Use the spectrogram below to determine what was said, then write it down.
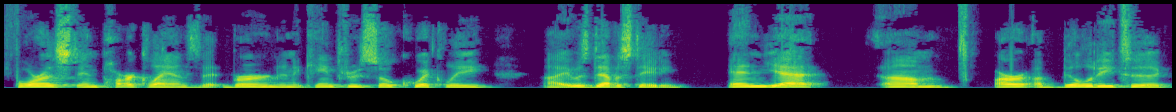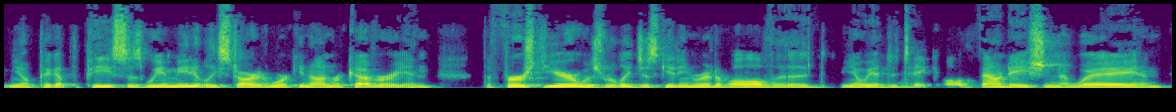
forest and parklands that burned, and it came through so quickly. Uh, it was devastating. And yet, um, our ability to, you know, pick up the pieces, we immediately started working on recovery. And the first year was really just getting rid of all the, you know, we had to mm-hmm. take all the foundation away and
